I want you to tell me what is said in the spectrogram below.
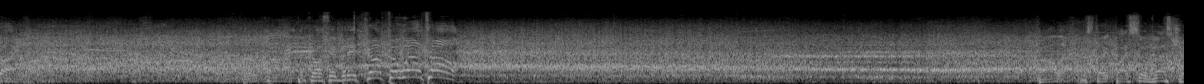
Right. But it's dropped for Wiltord. Parlour, mistake by Silvestre.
